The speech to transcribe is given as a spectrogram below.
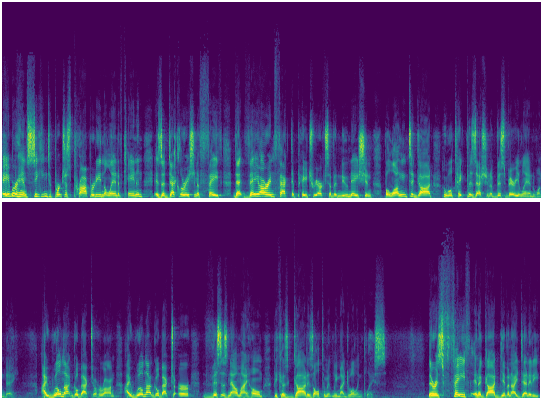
Abraham seeking to purchase property in the land of Canaan is a declaration of faith that they are, in fact, the patriarchs of a new nation belonging to God who will take possession of this very land one day. I will not go back to Haran. I will not go back to Ur. This is now my home because God is ultimately my dwelling place. There is faith in a God given identity.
